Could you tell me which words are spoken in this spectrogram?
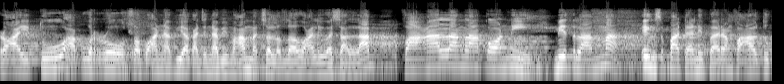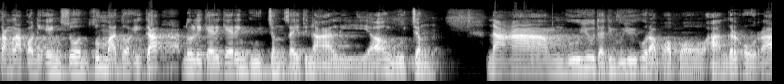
Ra'aitu aku weruh sapa nabi Kanjeng Nabi Muhammad sallallahu alaihi wasallam fa'alang lakoni mitlama ing sepadane barang fa'al tukang lakoni ingsun. Summa dohika nuli keri-keri gujeng Sayyidina Ali. Ya gujeng Naam guyu. Dadi guyu iku ora apa-apa. Angger ora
